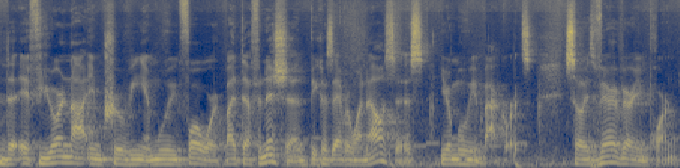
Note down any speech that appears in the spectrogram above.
The, if you're not improving and moving forward, by definition, because everyone else is, you're moving backwards. So it's very, very important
